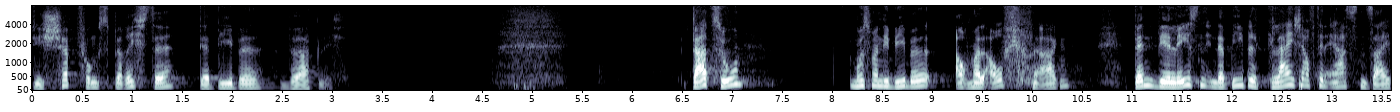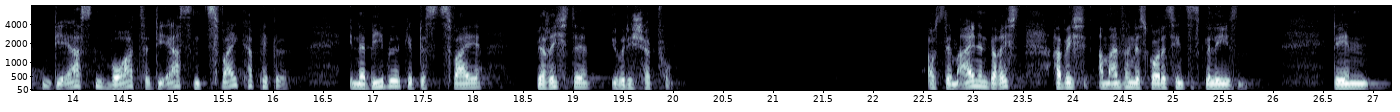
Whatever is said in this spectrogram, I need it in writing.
die Schöpfungsberichte der Bibel wörtlich? Dazu muss man die Bibel auch mal aufschlagen denn wir lesen in der Bibel gleich auf den ersten Seiten, die ersten Worte, die ersten zwei Kapitel. In der Bibel gibt es zwei Berichte über die Schöpfung. Aus dem einen Bericht habe ich am Anfang des Gottesdienstes gelesen. Den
